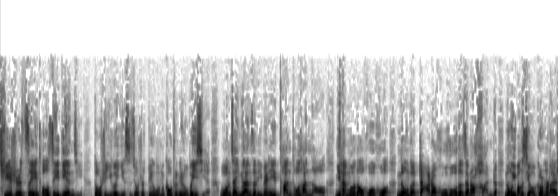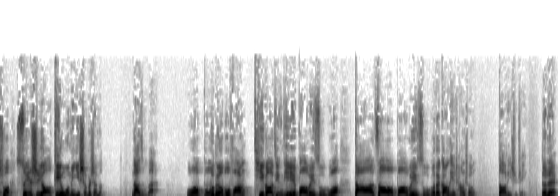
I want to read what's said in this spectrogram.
其实贼偷贼惦记都是一个意思，就是对我们构成那种威胁。我们在院子里边，你探头探脑，你还磨刀霍霍，弄得咋咋呼呼的，在那喊着，弄一帮小哥们来说，随时要给我们以什么什么，那怎么办？我不得不防，提高警惕，保卫祖国，打造保卫祖国的钢铁长城。道理是这个，对不对？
